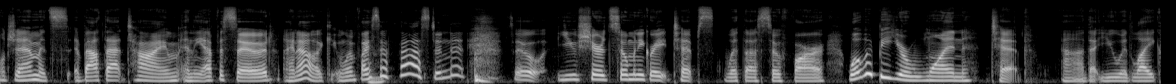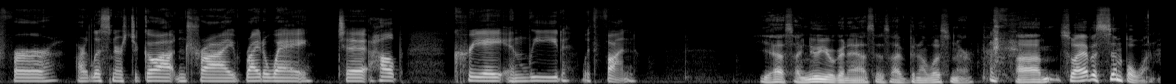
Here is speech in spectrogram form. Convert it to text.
Well, Jim, it's about that time in the episode. I know it went by so fast, didn't it? So, you've shared so many great tips with us so far. What would be your one tip uh, that you would like for our listeners to go out and try right away to help create and lead with fun? Yes, I knew you were going to ask this. I've been a listener. um, so, I have a simple one,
